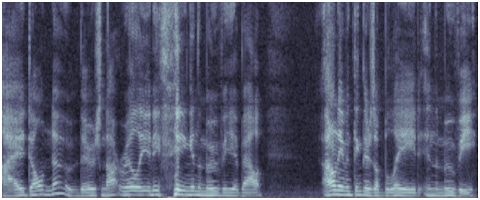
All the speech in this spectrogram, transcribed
I don't know. There's not really anything in the movie about I don't even think there's a blade in the movie.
